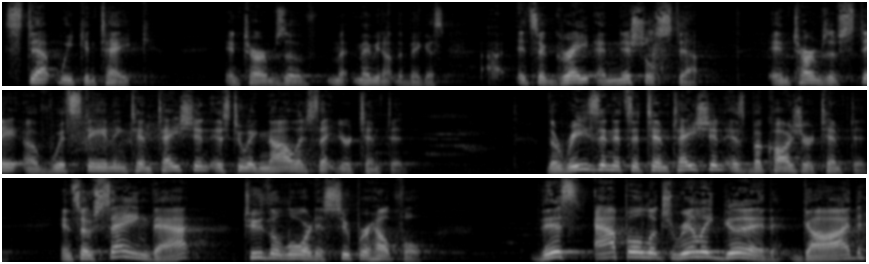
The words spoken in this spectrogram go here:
step we can take in terms of, maybe not the biggest, uh, it's a great initial step in terms of, sta- of withstanding temptation is to acknowledge that you're tempted. The reason it's a temptation is because you're tempted. And so saying that to the Lord is super helpful. This apple looks really good, God.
